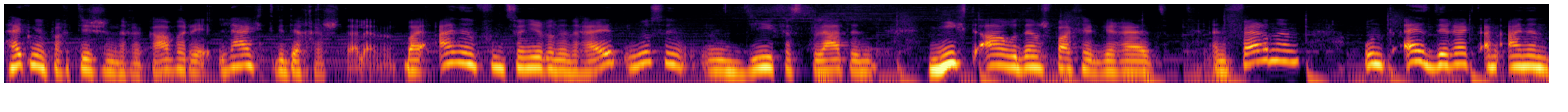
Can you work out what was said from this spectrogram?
Hetman Partition Recovery leicht wiederherstellen. Bei einem funktionierenden RAID müssen die Festplatten nicht auf dem Speichergerät entfernen und es direkt an einen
